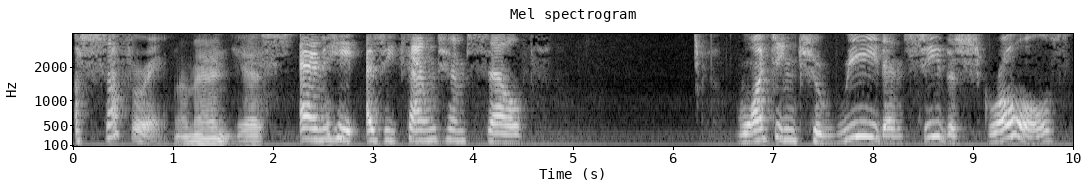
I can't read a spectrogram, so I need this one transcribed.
a suffering. Amen. Yes. And he, as he found himself wanting to read and see the scrolls,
